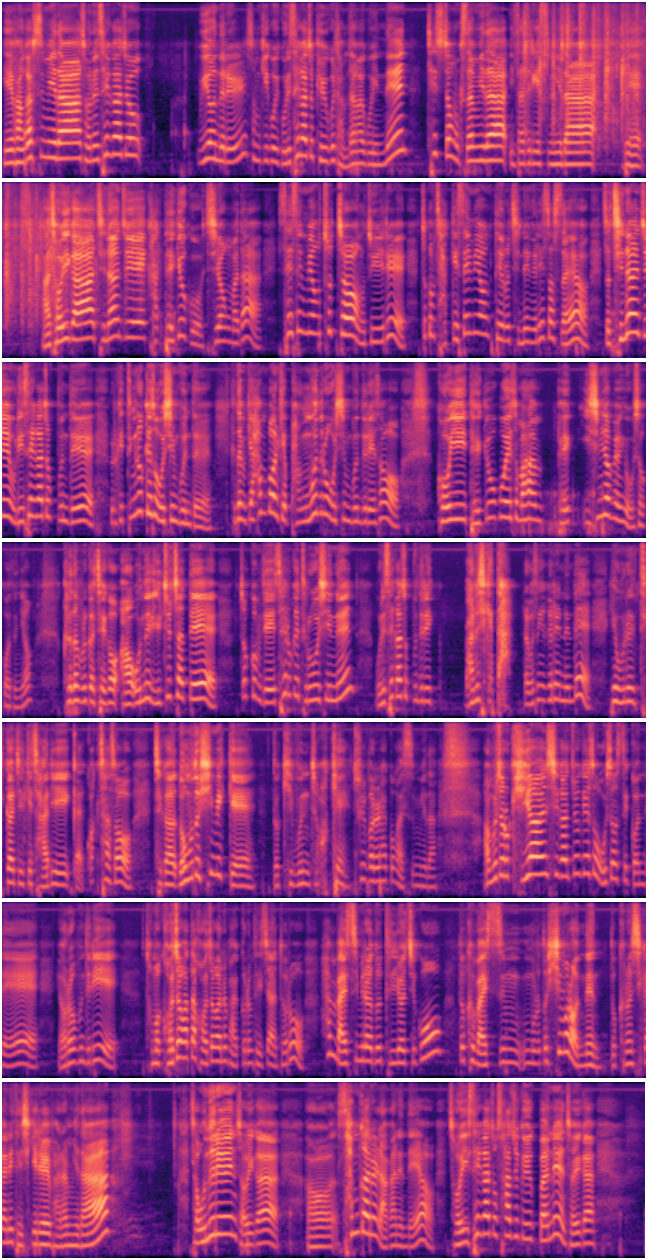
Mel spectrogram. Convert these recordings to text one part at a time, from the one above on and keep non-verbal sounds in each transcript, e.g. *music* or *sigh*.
예, 반갑습니다. 저는 세가족 위원회를 섬기고 있고 우리 세가족 교육을 담당하고 있는 최수정 목사입니다. 인사드리겠습니다. 네. 아, 저희가 지난주에 각 대교구 지역마다 새 생명 초청 주의를 조금 작게 세미 형태로 진행을 했었어요. 그래서 지난주에 우리 새 가족분들 이렇게 등록해서 오신 분들, 그다음에 이렇게 한번 이렇게 방문으로 오신 분들에서 거의 대교구에서만 한 120여 명이 오셨거든요. 그러다 보니까 제가 아, 오늘 1주차 때 조금 이제 새롭게 들어오시는 우리 새 가족분들이 많으시겠다라고 생각을 했는데 예, 오늘 뒤까지 이렇게 자리가 꽉 차서 제가 너무도 힘 있게 또 기분 좋게 출발을 할 것 같습니다. 아무쪼록 귀한 시간 쪼개서 오셨을 건데 여러분들이 정말 거저갔다 거저가는 발걸음 되지 않도록 한 말씀이라도 들려지고 또 그 말씀으로 또 힘을 얻는 또 그런 시간이 되시기를 바랍니다. 자 오늘은 저희가 어, 3가를 나가는데요. 저희 세가족 사주교육반은 저희가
